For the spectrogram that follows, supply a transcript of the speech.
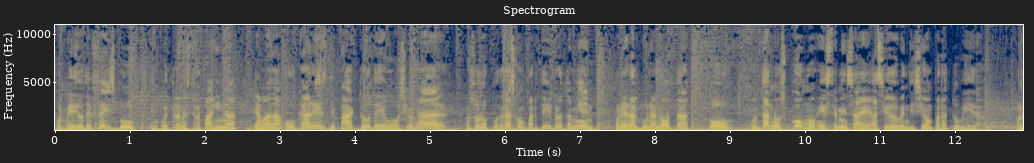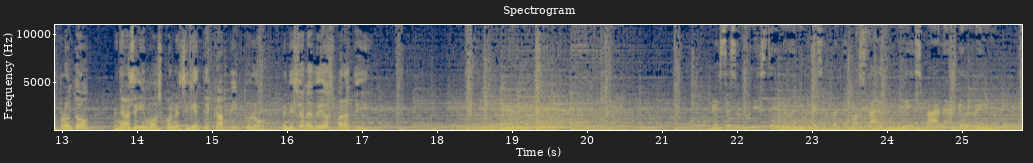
por medio de Facebook. Encuentra nuestra página llamada Hogares de Pacto Devocional. No solo podrás compartir, pero también poner alguna nota o contarnos cómo este mensaje ha sido bendición para tu vida. Por lo pronto, mañana seguimos con el siguiente capítulo. Bendiciones de Dios para ti. Este es un ministerio de la Iglesia Pentecostal Unida Hispana El Reino.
